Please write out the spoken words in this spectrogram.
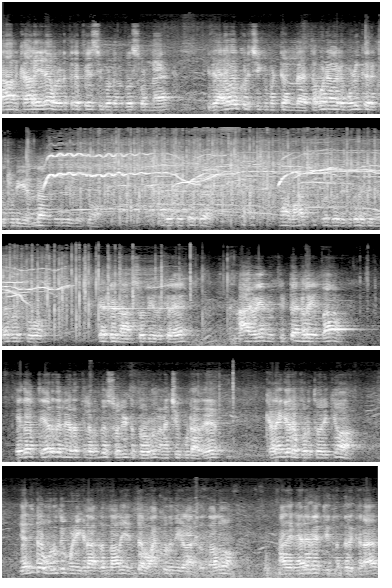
நான் காலையில் ஒரு இடத்துல பேசிக் கொண்டிருந்தபோது சொன்னேன் இது அரவக்குறிச்சிக்கு மட்டும் இல்லை தமிழ்நாடு முழுக்க இருக்கக்கூடிய எல்லா தொகுதிகளுக்கும் இந்த திட்டத்தை நாம் ஆட்சிக்கு வந்ததற்கு பிறகு நிறைவேற்றுவோம் என்று நான் சொல்லியிருக்கிறேன். ஆகவே இந்த திட்டங்களை எல்லாம் ஏதோ தேர்தல் நேரத்தில் வந்து சொல்லிட்டு போகணும்னு நினைச்ச கூடாது. கலைஞரை பொறுத்த வரைக்கும் எந்த உறுதிமொழிகளாக இருந்தாலும் எந்த வாக்குறுதிகளாக இருந்தாலும் அதை நிறைவேற்றி தந்திருக்கிறார்.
